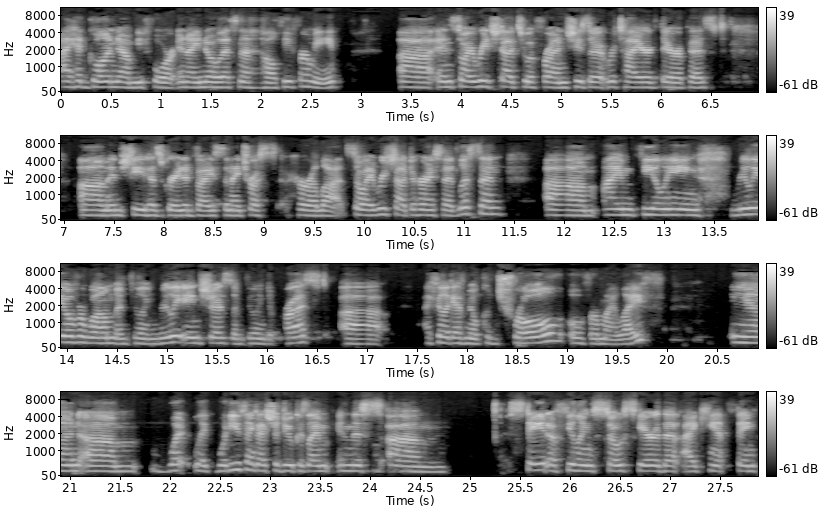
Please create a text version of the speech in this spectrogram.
I had gone down before, and I know that's not healthy for me. Uh, and so I reached out to a friend. She's a retired therapist, um, and she has great advice, and I trust her a lot. So I reached out to her and I said, "Listen, um, I'm feeling really overwhelmed. I'm feeling really anxious. I'm feeling depressed. Uh, I feel like I have no control over my life and um, what like what do you think I should do? Because I'm in this um, state of feeling so scared that I can't think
